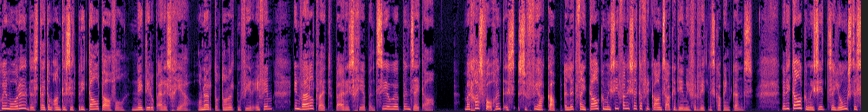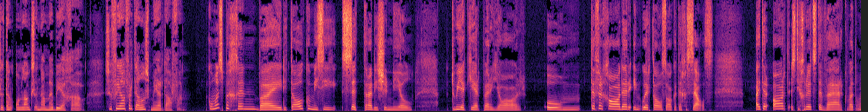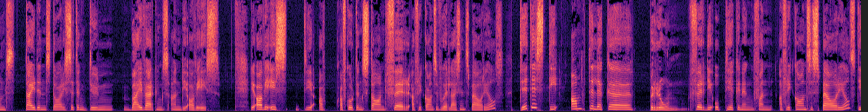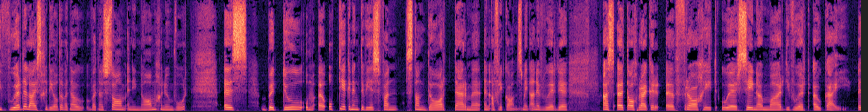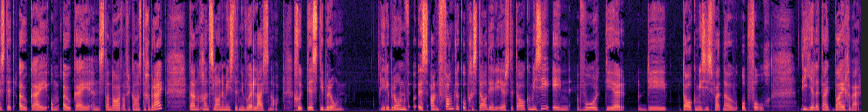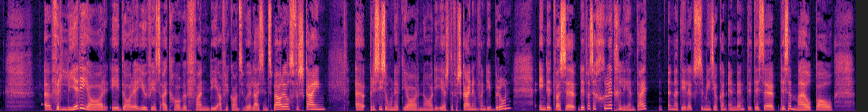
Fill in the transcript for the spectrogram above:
Goeiemôre, dis tyd om aan te sit by die taaltafel net hier op RSG 100 tot 104 FM en wêreldwyd by rsg.co.za. My gas vanoggend is Sofia Kap, 'n lid van die Taalkommissie van die Suid-Afrikaanse Akademie vir Wetenskap en Kuns. Nou die Taalkommissie het sy jongste sitting onlangs in Namibië gehou. Sofia, vertel ons meer daarvan. Kom ons begin by die Taalkommissie sit tradisioneel twee keer per jaar om te vergader en oor taalsake te gesels. Uiteraard is die grootste werk wat ons tydens daardie sitting doen bywerkings aan die AWS. Die AWS die af, afkorting staan vir Afrikaanse woordlys en spelreëls. Dit is die amptelike bron vir die optekening van Afrikaanse spelreëls, die woordelys gedeelte wat nou wat nou saam in die naam genoem word, is bedoel om 'n optekening te wees van standaardterme in Afrikaans. Met ander woorde, as 'n taalgebruiker 'n vraag het oor sê nou maar die woord okay, is dit okay om okay in standaard Afrikaans te gebruik, dan gaan slaan 'n mens dit in die woordelys na. Goed, dis die bron. Hierdie bron is aanvanklik opgestel deur die eerste taalkommissie en word deur die taalkommissies wat nou opvolg die hele tyd bygewerk. Uh verlede jaar het daar 'n EUFS uitgawe van die Afrikaanse woordelys en spelreëls verskyn uh presies 100 jaar na die eerste verskyning van die bron. En dit was 'n dit was 'n groot geleentheid. En natuurlik soos mense jou kan indink dit is 'n dis 'n mylpaal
